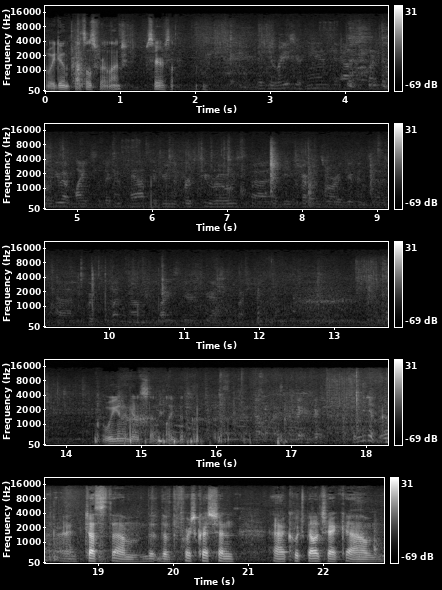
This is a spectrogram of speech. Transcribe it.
Are we doing pretzels for lunch? Seriously? If you raise your hand to ask a question, we do have mics that they're going to pass. If you're in the first two rows, uh, the instructions were given to uh, push the button on the device there to ask the question. Are we gonna get a setup like this? Uh, Just um, the, the first question, uh, Coach Belichick, um,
